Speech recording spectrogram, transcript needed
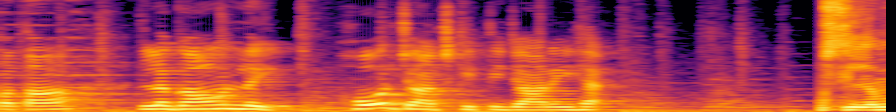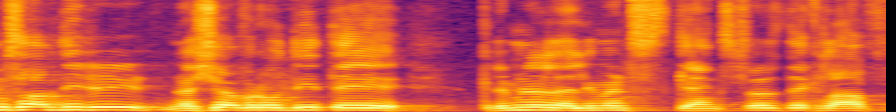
ਪਤਾ ਲਗਾਉਣ ਲਈ ਹੋਰ ਜਾਂਚ ਕੀਤੀ ਜਾ ਰਹੀ ਹੈ। ਸੀਐਮ ਸਾਹਿਬ ਦੀ ਜਿਹੜੀ ਨਸ਼ਾ ਵਿਰੋਧੀ ਤੇ ਕ੍ਰਿਮੀਨਲ ਐਲੀਮੈਂਟਸ ਗੈਂਗਸਟਰਸ ਦੇ ਖਿਲਾਫ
